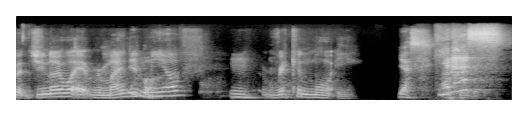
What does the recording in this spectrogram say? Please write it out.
But do you know what it reminded me of? Mm. Rick and Morty. Yes. Yes.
